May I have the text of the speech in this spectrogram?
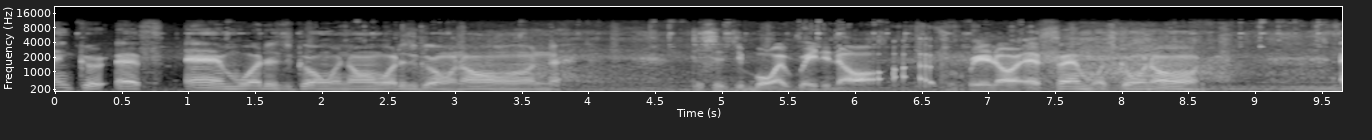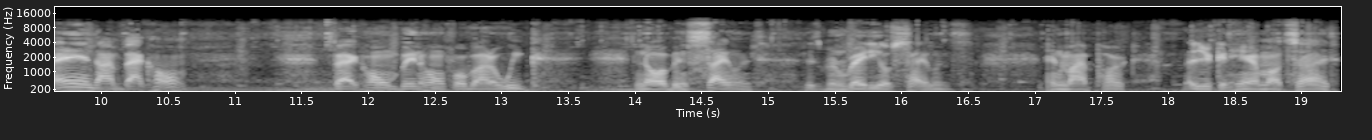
Anchor FM. What is going on? What is going on? This is your boy Rated R from Rated R FM. What's going on? And I'm back home. Back home. Been home for about a week. No, I've been silent. There's been radio silence in my part. As you can hear, I'm outside.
